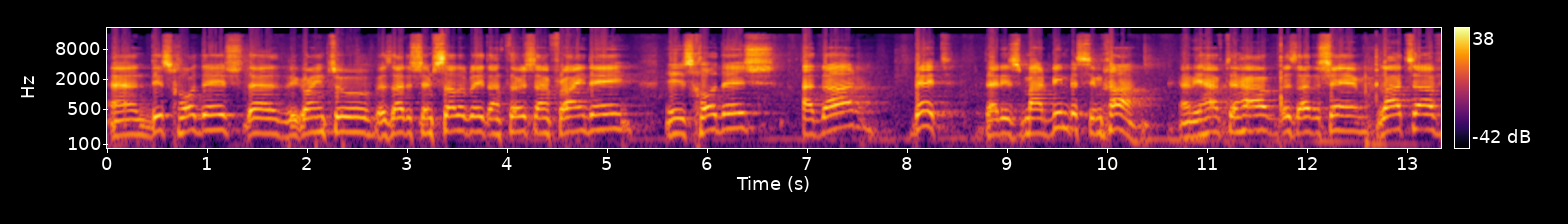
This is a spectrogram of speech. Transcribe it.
And this Chodesh that we're going to, Bezat Hashem, celebrate on Thursday and Friday is Chodesh Adar Bet. That is Marbim Besimcha. And we have to have, Bezat Hashem, lots of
